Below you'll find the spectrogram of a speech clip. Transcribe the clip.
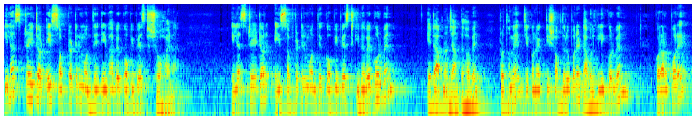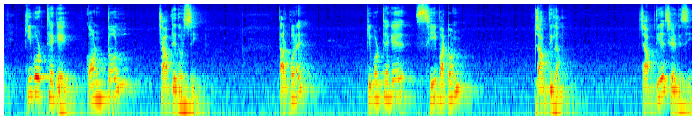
ইলাস্ট্রেটর এই সফটওয়্যারটির মধ্যে এইভাবে কপি পেস্ট শো হয় না। ইলাস্ট্রেটর এই সফটওয়্যারটির মধ্যে কপি পেস্ট কীভাবে করবেন, এটা আপনার জানতে হবে। প্রথমে যে কোনো একটি শব্দের উপরে ডাবল ক্লিক করবেন। করার পরে কিবোর্ড থেকে কন্ট্রোল চাপ দিয়ে ধরছি। তারপরে কিবোর্ড থেকে সি বাটন চাপ দিলাম। চাপ দিয়ে ছেড়ে দিছি।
